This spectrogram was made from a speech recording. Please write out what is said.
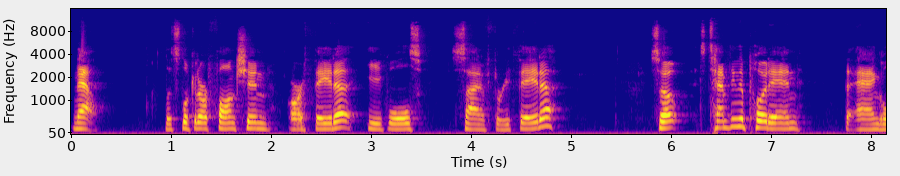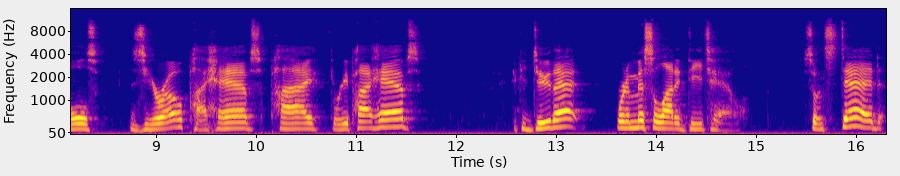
Now, let's look at our function r theta equals sine of 3 theta. So it's tempting to put in the angles 0, pi halves, pi, 3 pi halves. If you do that, we're going to miss a lot of detail. So instead,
